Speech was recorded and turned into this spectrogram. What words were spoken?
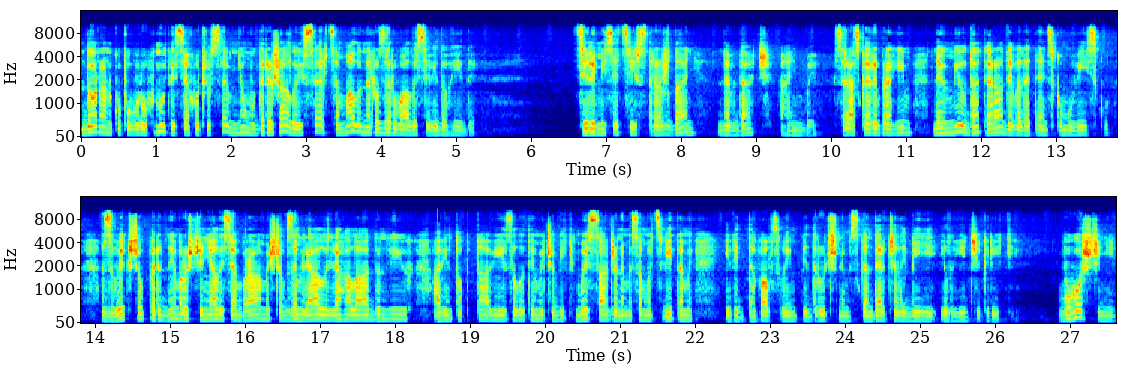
до ранку поворухнутися, хоч усе в ньому дрижало, і серце мало не розірвалося від огиди. Цілі місяці страждань, невдач, ганьби. Сараскар Ібрагім не вмів дати ради велетенському війську, звик, щоб перед ним розчинялися брами, щоб земля лягала до них, а він топтав її золотими чобітьми, садженими самоцвітами і віддавав своїм підручним Скандер Челебії і Луїджі Гріті. В Угорщині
